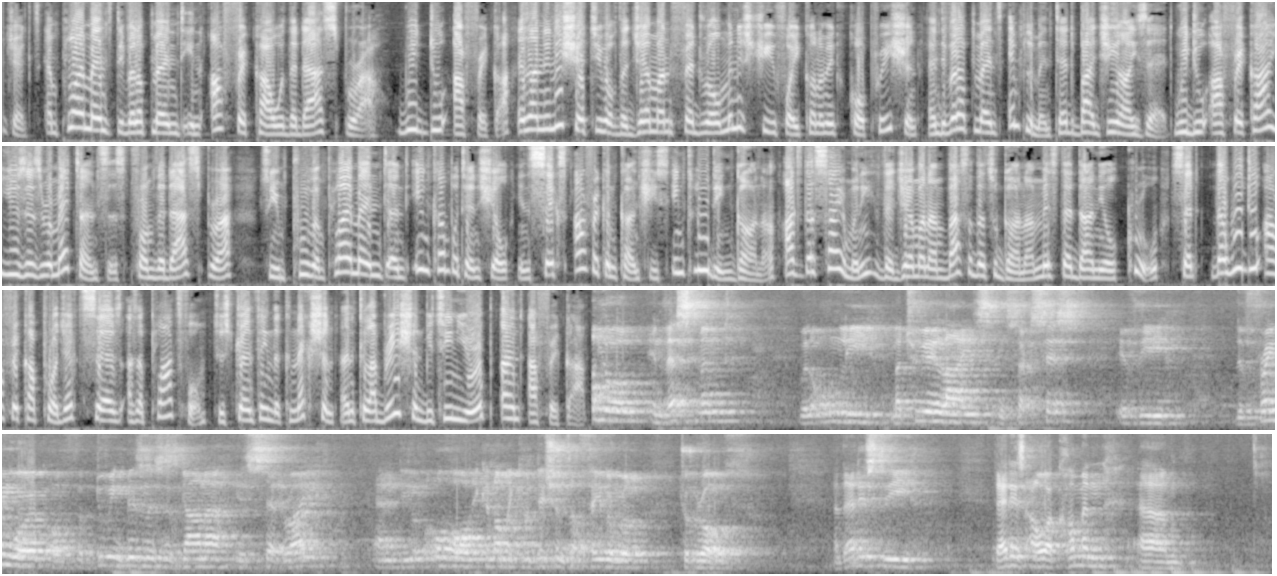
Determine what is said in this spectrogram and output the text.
Project Employment Development in Africa with the Diaspora WIDU Africa is an initiative of the German Federal Ministry for Economic Cooperation and Development implemented by GIZ. WIDU Africa uses remittances from the diaspora to improve employment and income potential in six African countries, including Ghana. At the ceremony, the German ambassador to Ghana, Mr. Daniel Krull, said the WIDU Africa project serves as a platform to strengthen the connection and collaboration between Europe and Africa. Your investment will only materialize in success if the, the framework of doing business in Ghana is set right and the overall economic conditions are favorable to growth. And that is, the, that is our common um,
